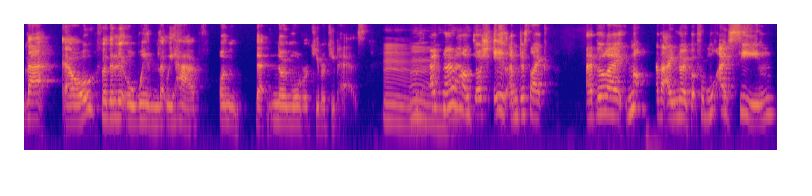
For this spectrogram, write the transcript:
that L for the little win that we have on that no more rookie rookie pairs. Mm. I know how Josh is. I'm just like, I feel like not that I know, but from what I've seen,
